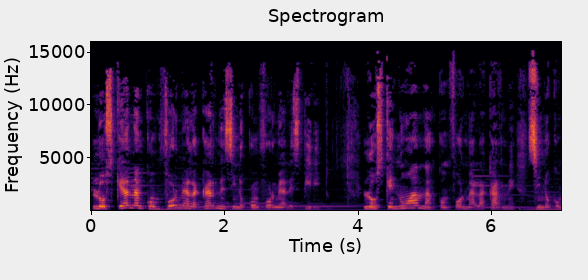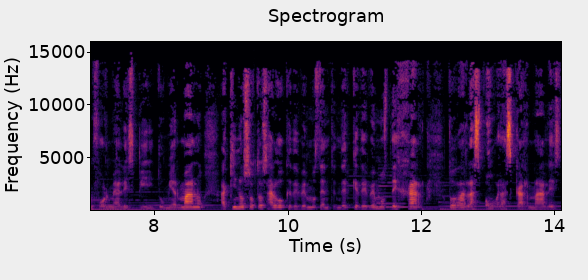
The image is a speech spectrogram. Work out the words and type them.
Los que andan conforme a la carne, sino conforme al Espíritu los que no andan conforme a la carne, sino conforme al Espíritu. Mi hermano, aquí nosotros algo que debemos de entender, que debemos dejar todas las obras carnales,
